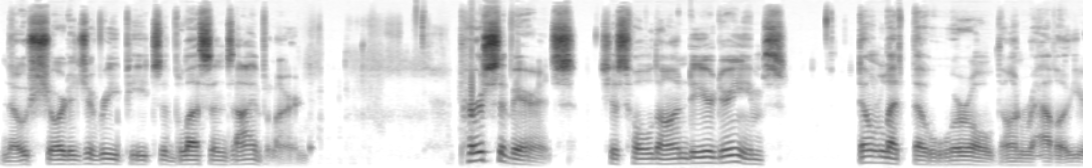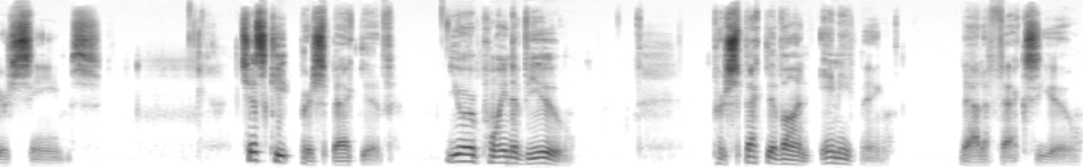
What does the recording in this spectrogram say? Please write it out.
No shortage of repeats of lessons I've learned. Perseverance. Just hold on to your dreams. Don't let the world unravel your seams. Just keep perspective, your point of view, perspective on anything that affects you.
